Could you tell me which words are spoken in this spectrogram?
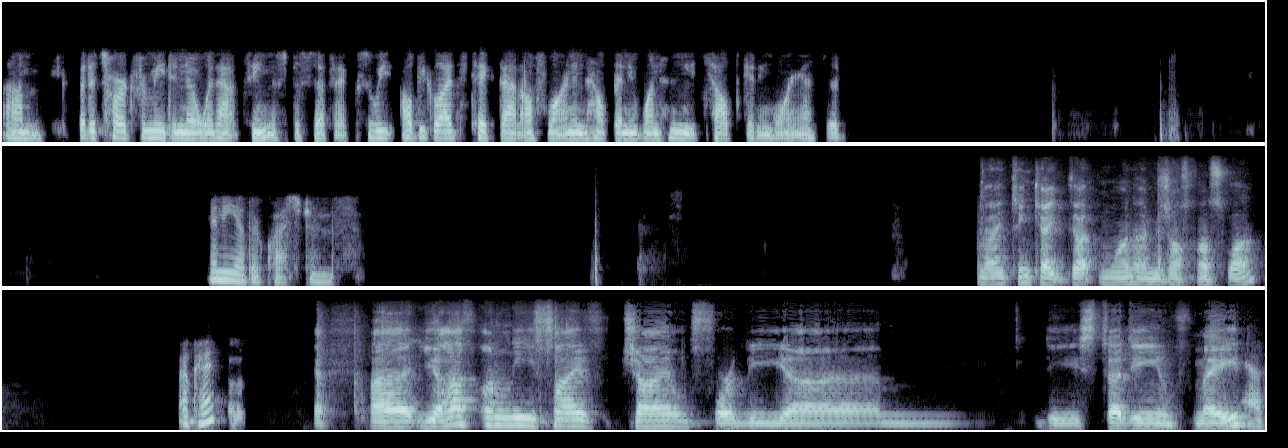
Um, but it's hard for me to know without seeing the specifics. So we, I'll be glad to take that offline and help anyone who needs help getting oriented. Any other questions? I think I got one. I'm Jean-François. Okay. Yeah. Uh, you have only five child for the um, the study you've made, yes.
